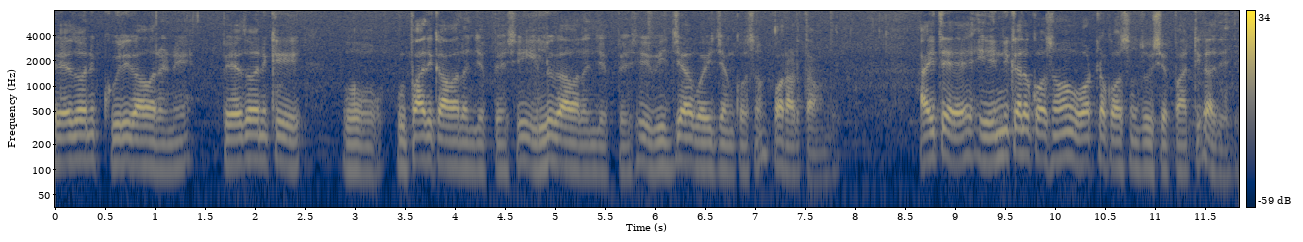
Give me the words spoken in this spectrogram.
పేదోనికి కూలి కావాలని పేదోనికి ఓ ఉపాధి కావాలని చెప్పేసి ఇల్లు కావాలని చెప్పేసి విద్యా వైద్యం కోసం పోరాడుతూ ఉంది. అయితే ఈ ఎన్నికల కోసం ఓట్ల కోసం చూసే పార్టీకి అది ఇది.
